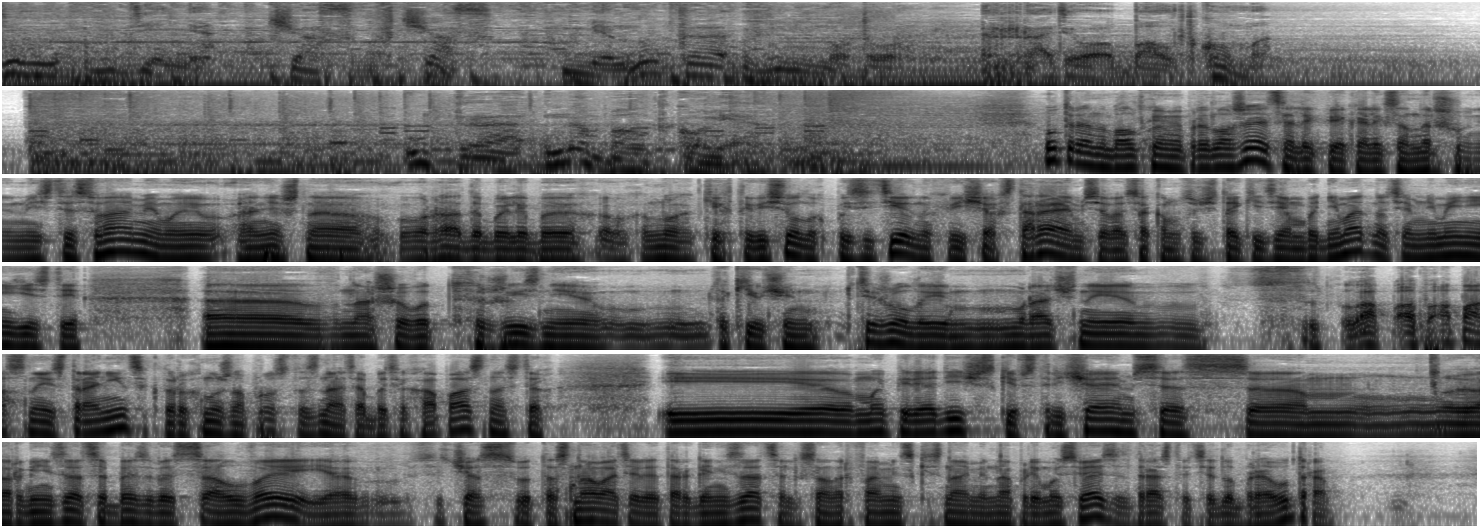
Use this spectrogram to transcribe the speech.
День в день, час в час, минута в минуту. Радио Болтком. Утро на Болткоме. Утро на Болткоме продолжается. Олег Пек, Александр Шунин вместе с вами. Мы, конечно, рады были бы ну, каких-то веселых, позитивных вещах. Стараемся, во всяком случае, такие темы поднимать, но, тем не менее, есть и э, в нашей вот жизни такие очень тяжелые, мрачные, опасные страницы, которых нужно просто знать об этих опасностях. И мы периодически встречаемся с э, организацией Безвес ЛВ. Я сейчас вот основатель этой организации Александр Фоминский с нами на прямой связи связи. Здравствуйте, доброе утро.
